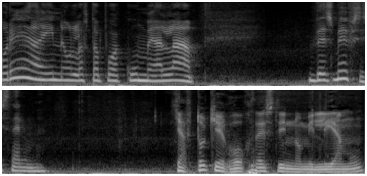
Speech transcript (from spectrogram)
ωραία είναι όλα αυτά που ακούμε Αλλά δεσμεύσεις θέλουμε Γι' αυτό και εγώ χθες στην ομιλία μου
